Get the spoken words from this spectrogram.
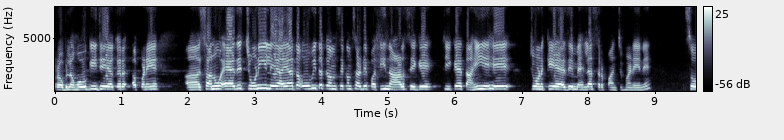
ਪ੍ਰੋਬਲਮ ਹੋਗੀ ਜੇ ਅਗਰ ਆਪਣੇ ਅਹ ਸਾਨੂੰ ਐਜ਼ ਚੁਣੀ ਲਿਆ ਆ ਤਾਂ ਉਹ ਵੀ ਤਾਂ ਕਮ ਸੇ ਕਮ ਸਾਡੇ ਪਤੀ ਨਾਲ ਸੀਗੇ ਠੀਕ ਹੈ ਤਾਂ ਹੀ ਇਹ ਚੁਣ ਕੇ ਐਜ਼ ਏ ਮਹਿਲਾ ਸਰਪੰਚ ਬਣੇ ਨੇ। ਸੋ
